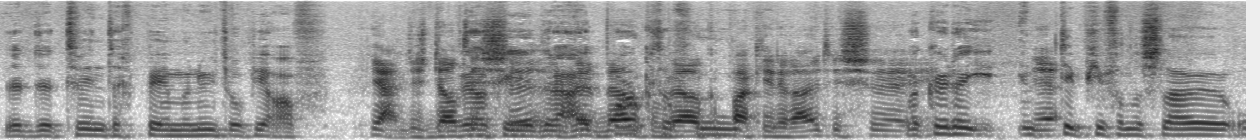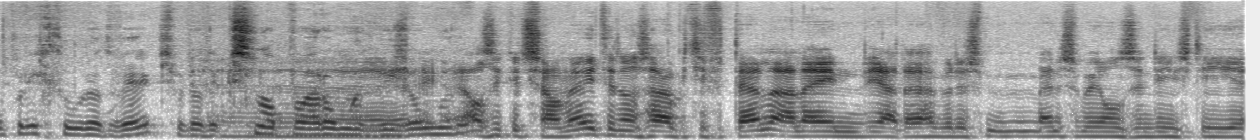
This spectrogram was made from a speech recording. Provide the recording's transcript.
de, de 20 per minuut op je af. Ja, dus dat Welke is je eh, eruit welke, pakt welke pak je eruit is. eh, Maar kun je daar een tipje van de sluier oplichten hoe dat werkt? Zodat ik snap waarom het Eh, bijzonder is? Als ik het zou weten, dan zou ik het je vertellen. Alleen, ja, daar hebben we dus mensen bij ons in dienst die,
